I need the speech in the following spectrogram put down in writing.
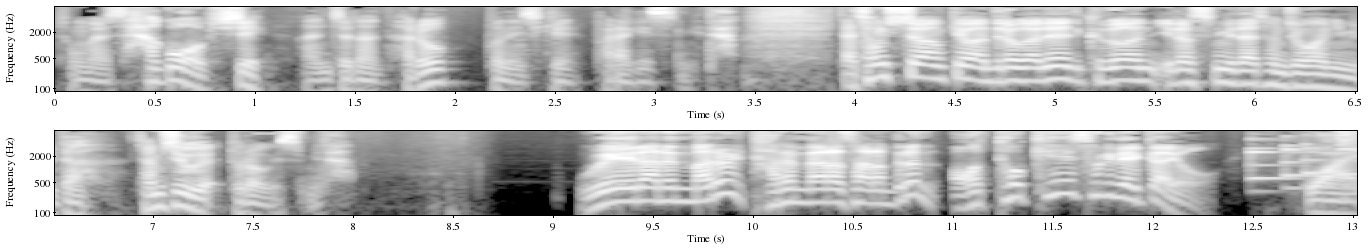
정말 사고 없이 안전한 하루 보내시길 바라겠습니다. 자, 청취자와 함께 만들어가는 그건 이렇습니다. 전종환입니다. 잠시 후에 돌아오겠습니다. 왜라는 말을 다른 나라 사람들은 어떻게 소리낼까요? Why?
